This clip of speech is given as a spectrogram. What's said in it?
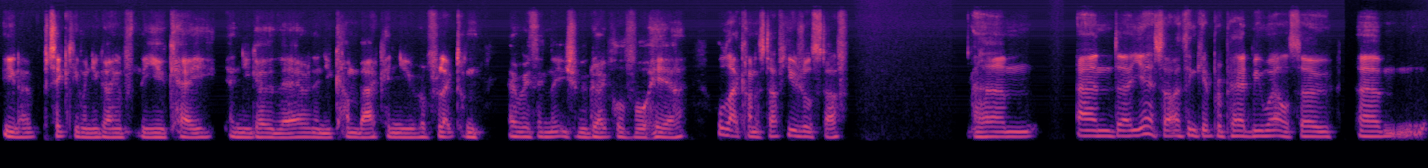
you know, particularly when you're going from the UK and you go there and then you come back and you reflect on everything that you should be grateful for here, all that kind of stuff, usual stuff. Um, and uh, yes, yeah, so I think it prepared me well. So um,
